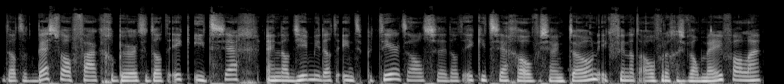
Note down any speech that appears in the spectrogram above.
dat het best wel vaak gebeurt dat ik iets zeg en dat Jimmy dat interpreteert als eh, dat ik iets zeg over zijn toon. Ik vind dat overigens wel meevallen.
